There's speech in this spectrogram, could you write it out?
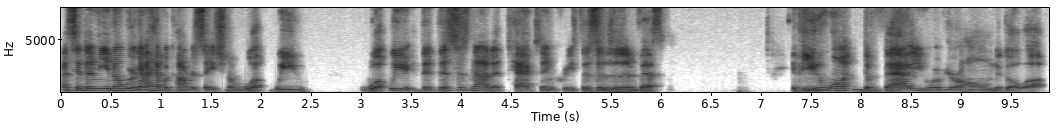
I said, and you know, we're going to have a conversation of what we, what we, this is not a tax increase, this is an investment. If you want the value of your home to go up,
